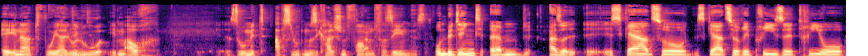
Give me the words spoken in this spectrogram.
erinnert, wo ja. Lulu eben auch so mit absoluten musikalischen Formen ja. versehen ist. Unbedingt. Ähm, also Scherzo, Scherzo, Reprise, Trio,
